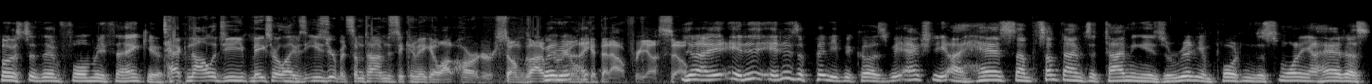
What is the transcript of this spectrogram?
posted them for me. Thank you. Technology makes our lives easier, but sometimes it can make it a lot harder. So I'm glad well, we were able I, to get that out for you. So you know, it, it is a pity because we actually I had some. Sometimes the timing is really important. This morning I had us.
